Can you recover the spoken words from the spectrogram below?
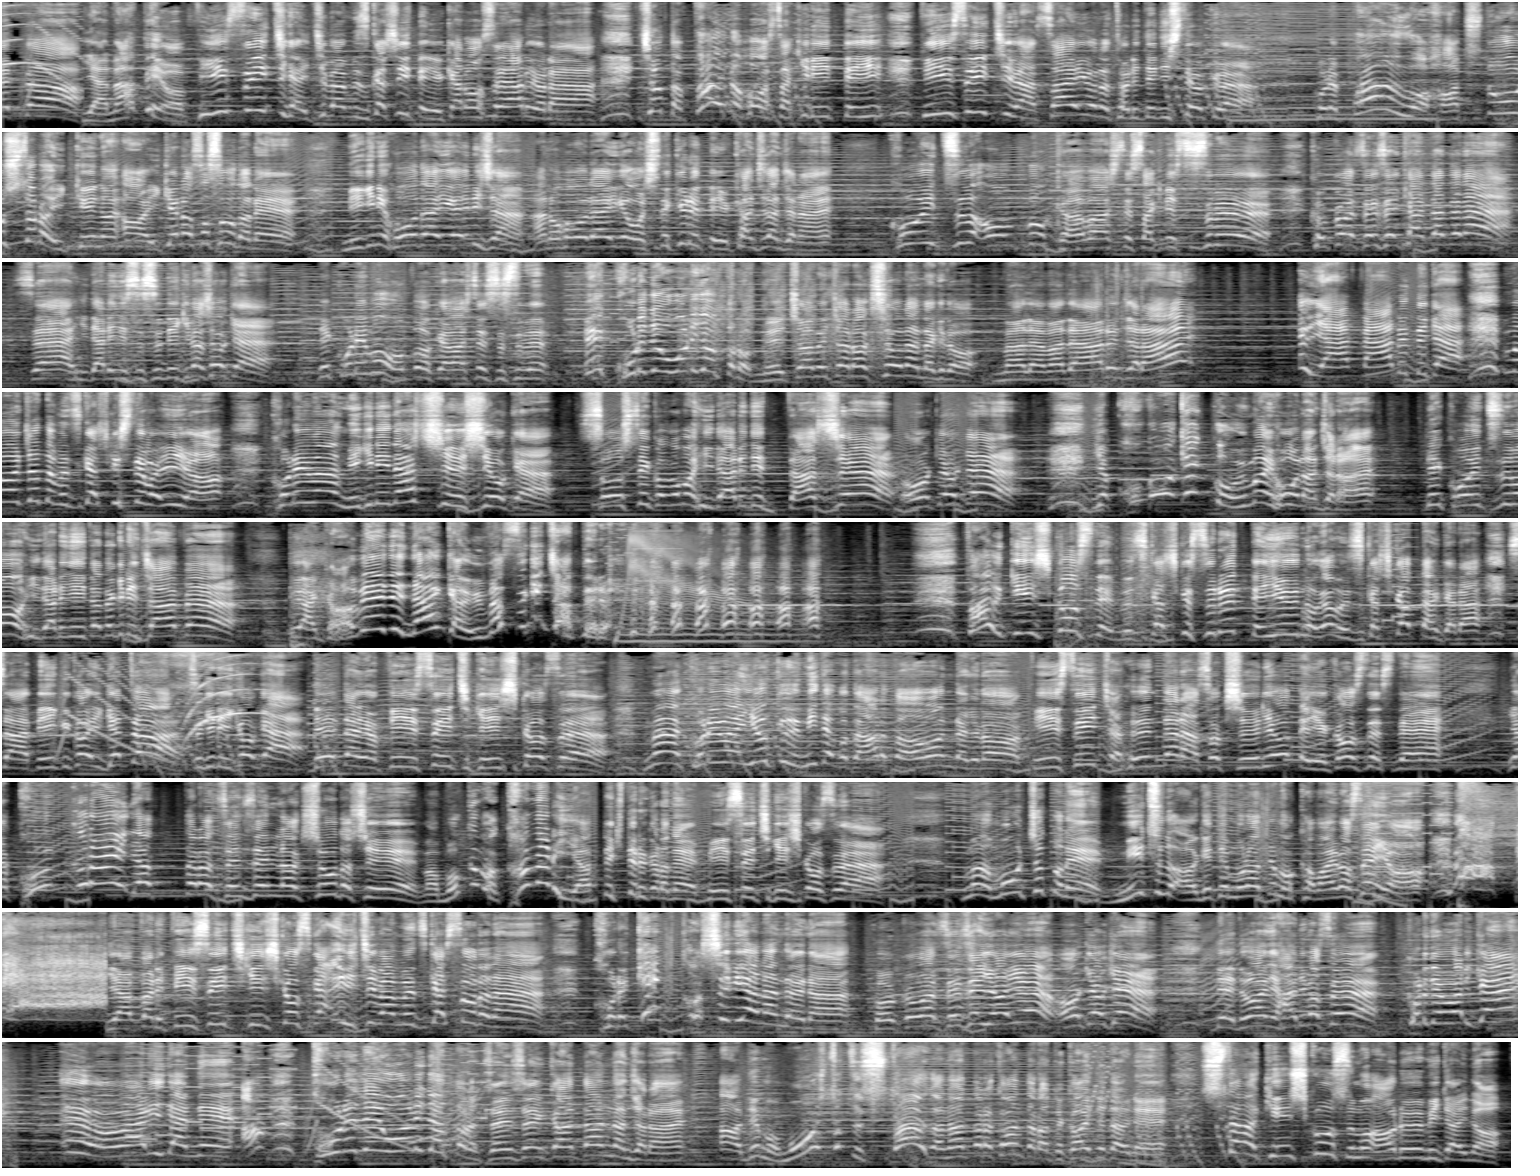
ト。いや待てよ。P スイッチが一番難しいっていう可能性あるよな。ちょっとパンの方先に行っていい？P スイッチは最後の取り手にしておく。わこれパンを発動したらいけない。あいけなさそうだね。右に砲台がいるじゃん。あの砲台が押してくるっていう感じなんじゃない？こいつは音符をカバーして先に進む。ここは全然簡単だな。さあ左に進んでいきましょうか。でこれも音符をカバーして進む。えこれで終わりだったらめちゃめちゃ楽勝なんだけどまだまだあるんじゃない？やっぱあるってか。もうちょっと難しくしてもいいよ。これは右にダッシュしようか。そしてここも左でダッシュ。オッケーオッケー。いやここは結構うまい方なんじゃない？でこいつも左にいた時にジャンプ。いやごめんねなんかうますぎちゃってる。パウ禁止コースで難しくするっていうのが難しかったんかな。さあピンクコインゲット。次に行こうか。出たよ P スイッチ禁止コース。まあこれはよく見たことあると思うんだけど P スイッチを踏んだら即終了っていうコースですね。いやこんくらいだったら全然楽勝だしまあ僕もかなりやってきてるからね P スイッチ禁止コースはまあもうちょっとね密度上げてもらっても構いませんよ。やっぱり P スイッチ禁止コースが一番難しそうだな。これ結構シビアなんだよな。ここは全然余裕。オッケーオッケー。でドアに入ります。これで終わりかい?うん終わりだね。あこれで終わりだったら全然簡単なんじゃない?あでももう一つスターがなんたらかんたらって書いてたよね。スター禁止コースもあるみたいな。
